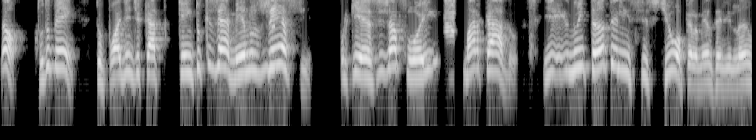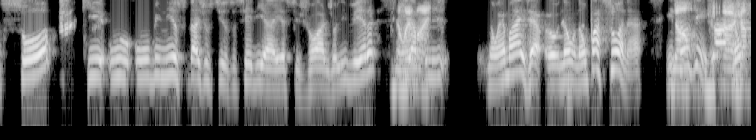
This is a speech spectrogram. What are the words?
Não, tudo bem Tu pode indicar quem tu quiser, menos esse, porque esse já foi marcado. E, no entanto, ele insistiu, ou pelo menos ele lançou, que o, o ministro da Justiça seria esse Jorge Oliveira. Não é mais. Não é mais, é, não, não passou, né? Então, não, assim, já não... já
